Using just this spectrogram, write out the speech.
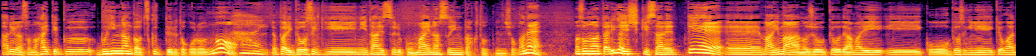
あるいはそのハイテク部品なんかを作っているところの、はい、やっぱり業績に対するこうマイナスインパクトっていうんでしょうかね。まあ、そのあたりが意識されて、えー、まあ今の状況であまり、こう、業績に影響が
